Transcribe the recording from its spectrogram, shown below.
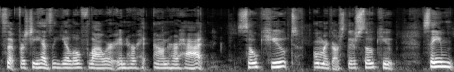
Except for she has a yellow flower in her on her hat. So cute. Oh my gosh, they're so cute. Same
